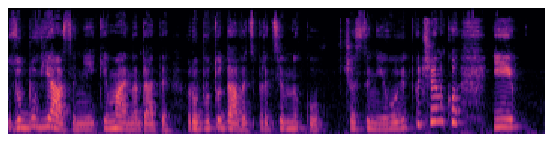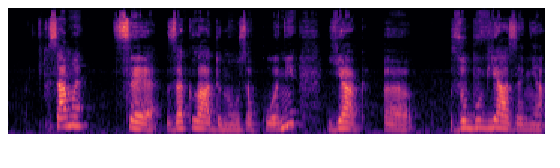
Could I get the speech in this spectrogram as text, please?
зобов'язання, які має надати роботодавець працівнику в частині його відпочинку, і саме це закладено у законі як е, зобов'язання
